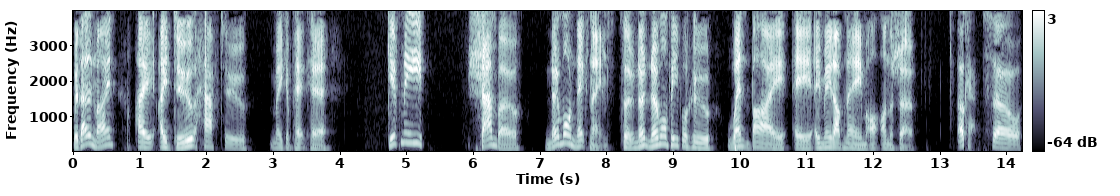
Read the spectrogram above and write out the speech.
with that in mind, I I do have to make a pick here. Give me Shambo no more nicknames. So no no more people who went by a, a made up name on, the show. Okay. So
